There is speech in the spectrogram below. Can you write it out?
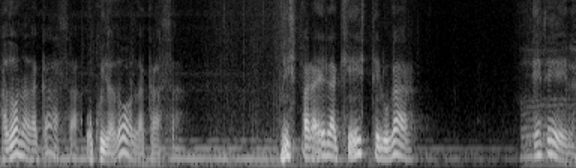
A dona da casa, o cuidador da casa, diz para ela que este lugar é dela.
